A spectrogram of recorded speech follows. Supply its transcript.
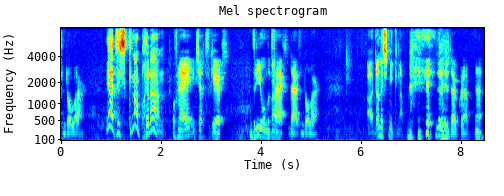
35.000 dollar. Ja, het is knap gedaan. Of nee, ik zeg het verkeerd. 350.000 dollar. Oh, dan is het niet knap. dat is het ook knap. Ja.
